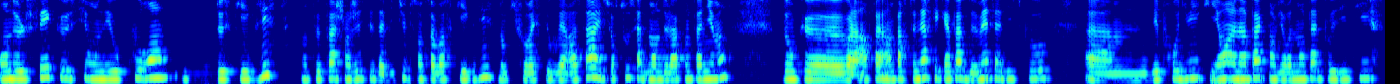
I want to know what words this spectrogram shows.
on ne le fait que si on est au courant de ce qui existe. On ne peut pas changer ses habitudes sans savoir ce qui existe, donc il faut rester ouvert à ça et surtout ça demande de l'accompagnement. Donc euh, voilà, un, partenaire qui est capable de mettre à dispo euh, des produits qui ont un impact environnemental positif,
